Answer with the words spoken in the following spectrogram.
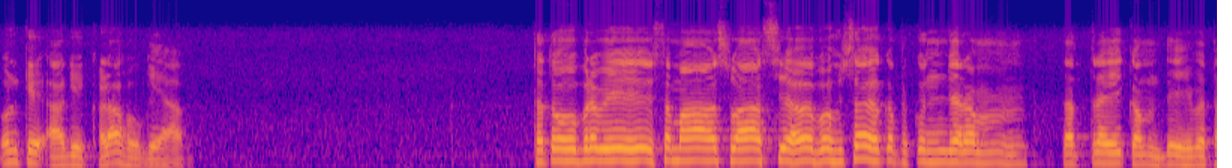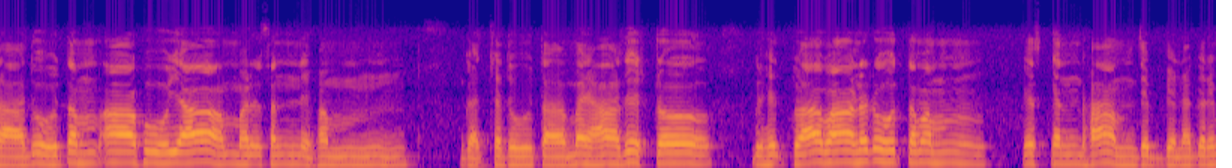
उनके आगे खड़ा हो गया। ततो ब्रवे समाश्वास्य बहुश कपिकुंजरम। तत्रैकं देवता दूतम आहूयामरसन्निभम गच्छदूत मया दृष्टो गृहीत्वा वानरोत्तमं किस्कन्धां दिव्यनगरीं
